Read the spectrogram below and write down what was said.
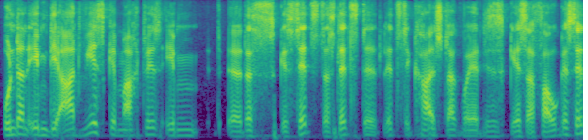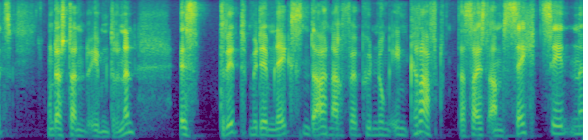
und dann eben die Art, wie es gemacht wird, eben äh, das Gesetz, das letzte, letzte Kahlschlag war ja dieses GSAV-Gesetz und da stand eben drinnen, es tritt mit dem nächsten Tag nach Verkündung in Kraft. Das heißt, am 16.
